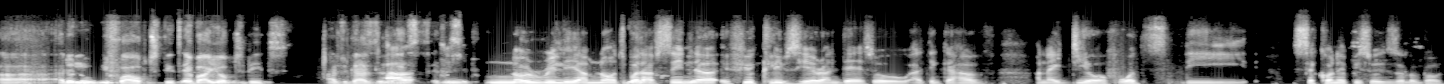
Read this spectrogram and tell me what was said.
Uh, I don't know if we're up to date. Eva, are you up to date as regards the Uh, last n- episode? no, really, I'm not. But Yeah, I've seen yeah. uh, a few clips here and there, so I think I have an idea of what the second episode is all about.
